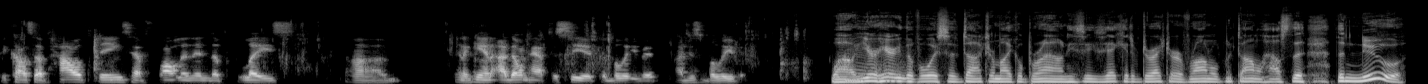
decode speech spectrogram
because of how things have fallen into place. Um, and again, I don't have to see it to believe it. I just believe it. Wow, you're hearing the mm. voice of Dr. Michael Brown. He's the executive director of Ronald McDonald House, the the new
